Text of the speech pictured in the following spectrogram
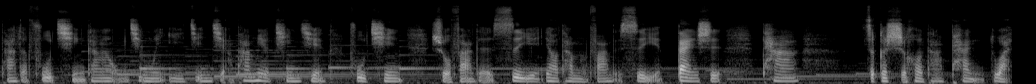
他的父亲。刚刚我们经文已经讲，他没有听见父亲所发的誓言，要他们发的誓言。但是他这个时候他判断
